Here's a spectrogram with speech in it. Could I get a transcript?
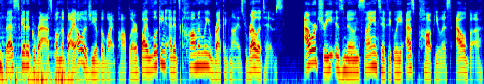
Can best get a grasp on the biology of the white poplar by looking at its commonly recognized relatives. Our tree is known scientifically as Populus alba.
